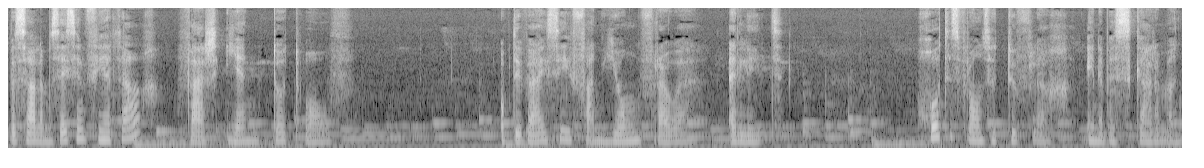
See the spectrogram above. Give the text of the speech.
Psalm 46 vers 1 tot 12. Op die wysie van jong vroue 'n lied. God is vir ons 'n toevlug en 'n beskerming.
